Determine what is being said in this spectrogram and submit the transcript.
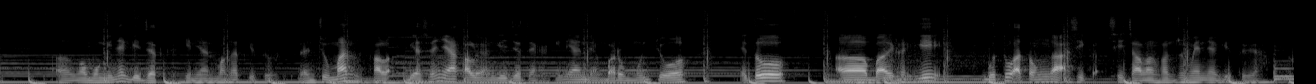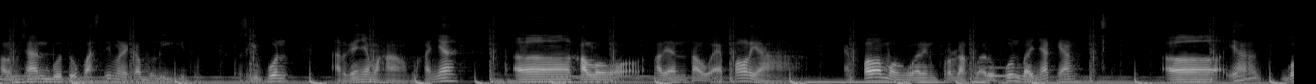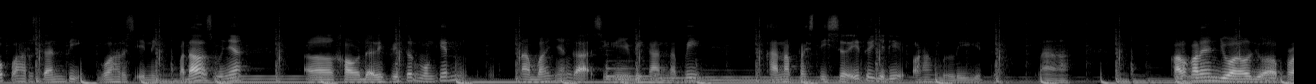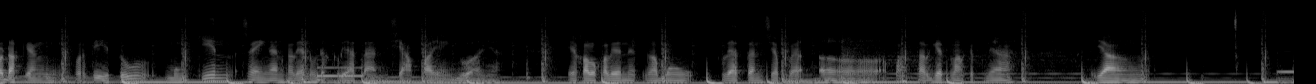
uh, ngomonginnya gadget kekinian banget gitu. Dan cuman kalau biasanya kalau yang gadget yang kekinian yang baru muncul itu uh, balik lagi butuh atau enggak si si calon konsumennya gitu ya. Kalau misalnya butuh pasti mereka beli gitu. Meskipun harganya mahal. Makanya uh, kalau kalian tahu Apple ya Apple mau ngeluarin produk baru pun banyak yang uh, ya gue harus ganti gue harus ini. Padahal sebenarnya uh, kalau dari fitur mungkin nambahnya nggak signifikan. Tapi karena prestise itu jadi orang beli gitu. Nah kalau kalian jual-jual produk yang seperti itu mungkin saingan kalian udah kelihatan siapa yang jualnya ya kalau kalian nggak mau kelihatan siapa uh, apa target marketnya yang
